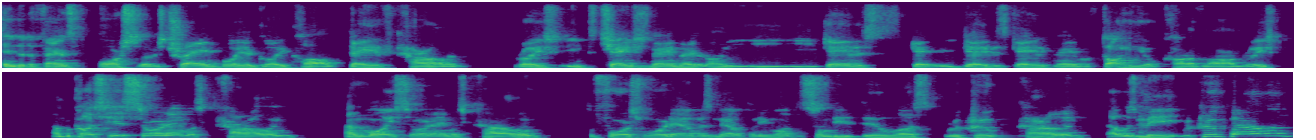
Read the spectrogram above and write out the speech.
in the Defence Forces, I was trained by a guy called Dave Carolan. Right, he changed his name later on. He, he gave his he gave his Gaelic name of Dáithí Ó Cearbhalláin, right? And because his surname was Carolan and my surname was Carolan, the first word out of his mouth when he wanted somebody to do was recruit Carolan. That was me. Recruit Carolan,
